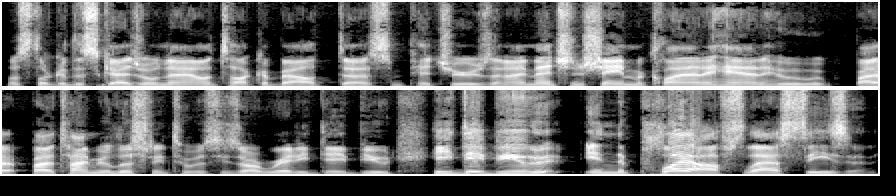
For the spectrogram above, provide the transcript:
Let's look at the schedule now and talk about uh, some pitchers. And I mentioned Shane McClanahan, who by, by the time you're listening to us, he's already debuted. He debuted in the playoffs last season,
